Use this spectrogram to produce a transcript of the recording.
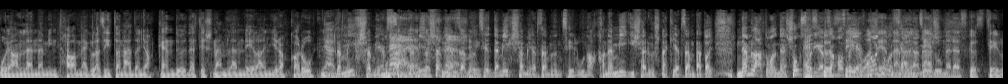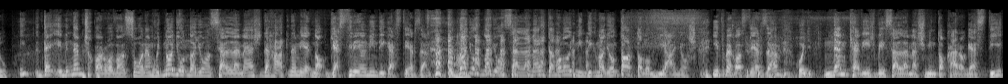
olyan lenne, mintha meglazítanád a nyakkendődet, és nem lennél annyira karót nyelt. De mégsem érzem, Nem, de mégsem érzem, öncél, de mégsem érzem öncélúnak, hanem mégis erősnek érzem. Tehát, hogy nem látom, de sokszor ez érzem azt, hogy ez nagyon nem szellemes. öncélú, mert ez közcélú. De nem csak arról van szó, hanem hogy nagyon-nagyon szellemes, de hát nem ér... Na, Gesztinél mindig ezt érzem. Nagyon-nagyon szellemes, de valahogy mindig nagyon tartalomhiányos. Itt meg azt érzem, hogy nem kevésbé szellemes, mint akár a Geszti,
